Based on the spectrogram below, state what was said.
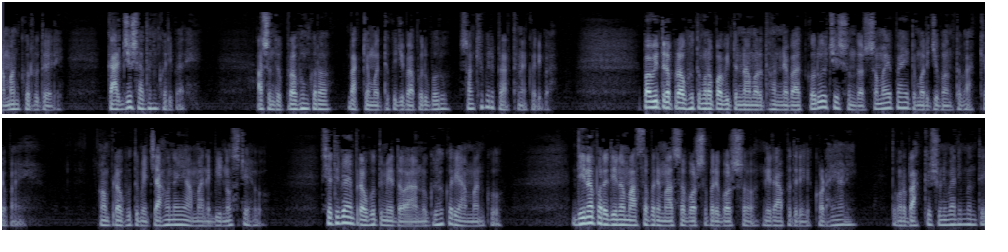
ଆମମାନଙ୍କ ହୃଦୟରେ କାର୍ଯ୍ୟ ସାଧନ କରିପାରେ। ଆସନ୍ତୁ ପ୍ରଭୁଙ୍କର ବାକ୍ୟ ମଧ୍ୟକୁ ଯିବା ପୂର୍ବରୁ ସଂକ୍ଷେପରେ ପ୍ରାର୍ଥନା କରିବା। ପବିତ୍ର ପ୍ରଭୁ ତୁମର ପବିତ୍ର ନାମର ଧନ୍ୟବାଦ କରୁଅଛି ସୁନ୍ଦର ସମୟ ପାଇଁ ତୁମର ଜୀବନ୍ତ ବାକ୍ୟ ପାଇଁ। ହଁ ପ୍ରଭୁ ତୁମେ ଚାହୁଁ ନାହିଁ ଆମମାନେ ବିନଷ୍ଟ ହେଉ। ସେଥିପାଇଁ ପ୍ରଭୁ ତୁମେ ଦୟା ଅନୁଗ୍ରହ କରି ଆମମାନଙ୍କୁ ଦିନ ପରେ ଦିନ ମାସ ପରେ ମାସ ବର୍ଷ ପରେ ବର୍ଷ ନିରାପଦରେ କଢ଼ାଇ ଆଣି ତୁମର ବାକ୍ୟ ଶୁଣିବା ନିମନ୍ତେ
